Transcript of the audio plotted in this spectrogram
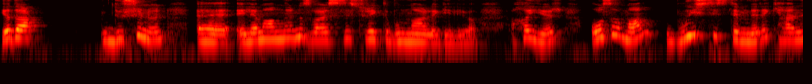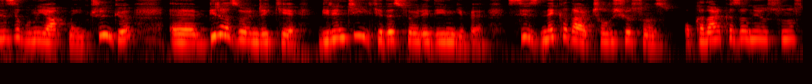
Ya da Düşünün, eee, elemanlarınız var size sürekli bunlarla geliyor. Hayır, o zaman bu iş sisteminde de kendinize bunu yapmayın. Çünkü eee, biraz önceki birinci ilkede söylediğim gibi siz ne kadar çalışıyorsanız o kadar kazanıyorsunuz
